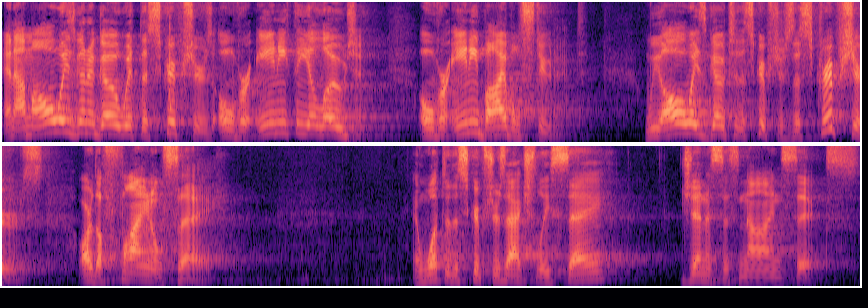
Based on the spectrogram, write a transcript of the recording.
And I'm always going to go with the scriptures over any theologian, over any Bible student. We always go to the scriptures. The scriptures are the final say. And what do the scriptures actually say? Genesis 9 6.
